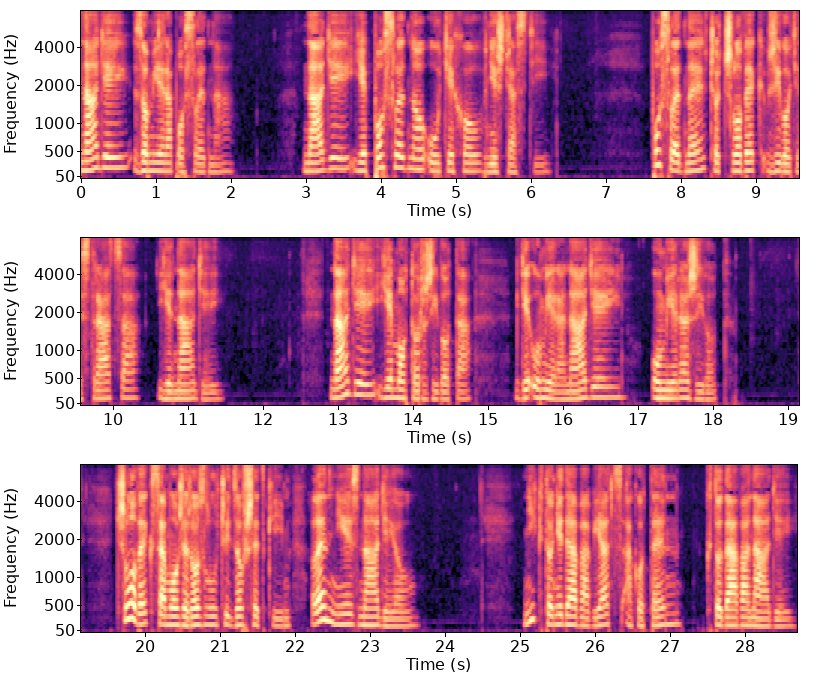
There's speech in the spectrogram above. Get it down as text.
Nádej zomiera posledná. Nádej je poslednou útechou v nešťastí. Posledné, čo človek v živote stráca, je nádej. Nádej je motor života. Kde umiera nádej, umiera život. Človek sa môže rozlúčiť so všetkým, len nie s nádejou. Nikto nedáva viac ako ten, kto dáva nádej.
